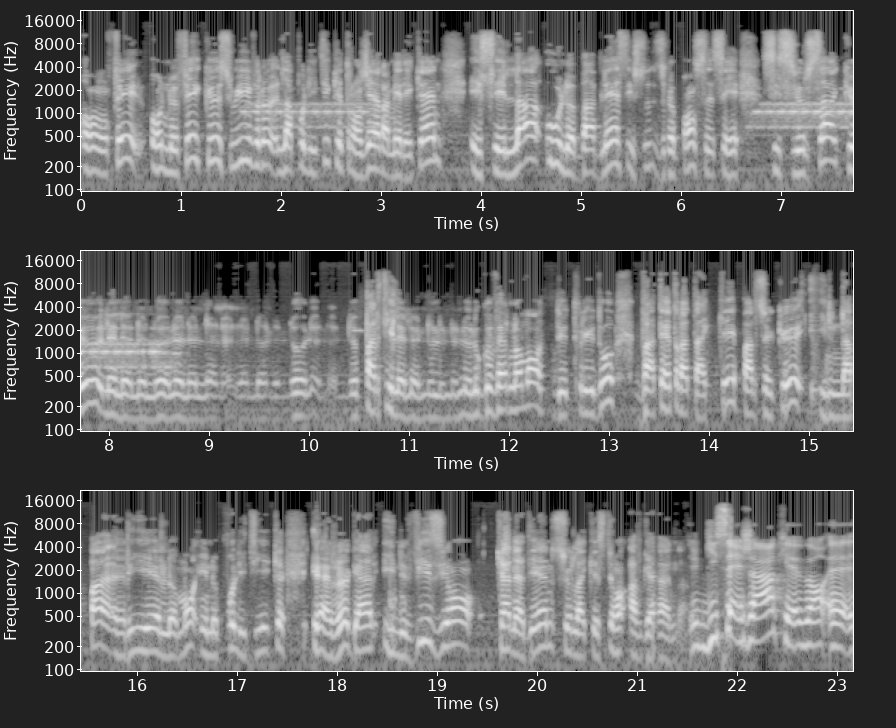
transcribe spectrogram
on, fait, on ne fait que suivre la politique étrangère américaine. Et c'est là où le bas blesse. Je pense que c'est sur ça que le, le, le, le parti, le, gouvernement de Trudeau va être attaqué parce qu'il n'a pas réellement une politique et un regard, une vision sur la question afghane. Guy Saint-Jacques, bon, euh,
